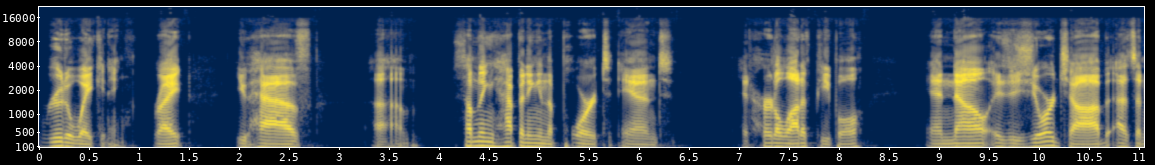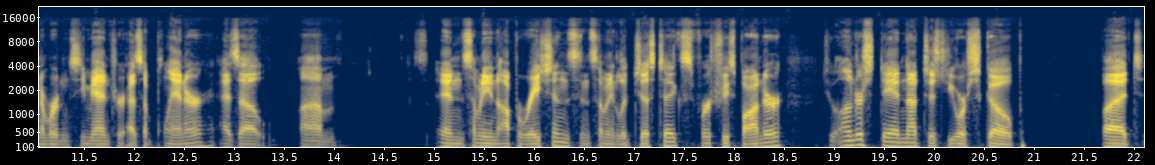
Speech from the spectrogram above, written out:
rude awakening, right? You have um, something happening in the port and it hurt a lot of people. And now it is your job as an emergency manager, as a planner, as a um, and somebody in operations and somebody in logistics, first responder, to understand not just your scope, but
